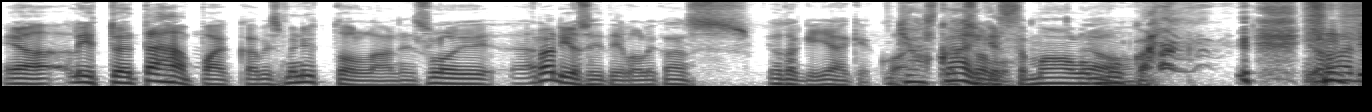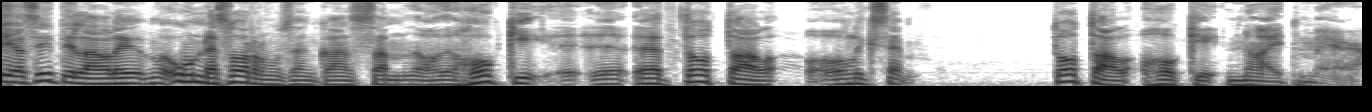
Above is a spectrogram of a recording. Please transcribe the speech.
Ja liittyen tähän paikkaan, missä me nyt ollaan, niin sulla oli Radio Cityllä oli myös jotakin jääkiekkoa. Joo, kaikessa mä oon ollut Joo. mukana. ja Radio Cityllä oli Unne Sormusen kanssa hoki, total, oliko se Total Hockey Nightmare.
